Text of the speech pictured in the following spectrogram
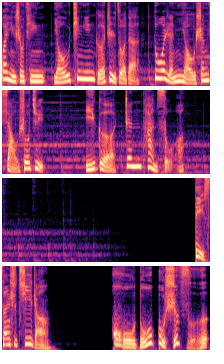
欢迎收听由听音阁制作的多人有声小说剧《一个侦探所》第三十七章：虎毒不食子。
